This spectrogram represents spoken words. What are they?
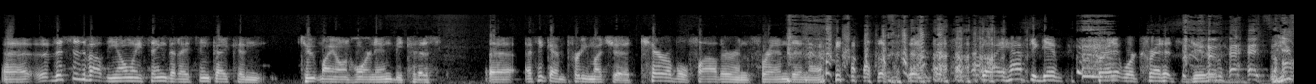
Uh, this is about the only thing that I think I can toot my own horn in because uh, I think I'm pretty much a terrible father and friend, and uh, all those things. so I have to give credit where credit's due. You,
